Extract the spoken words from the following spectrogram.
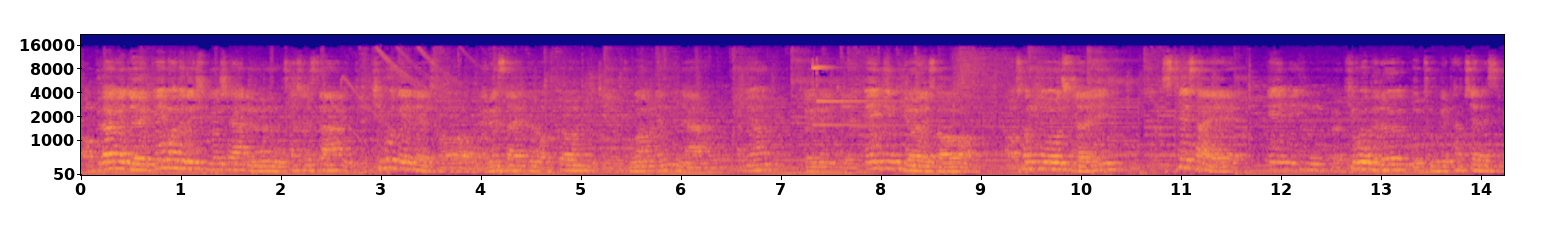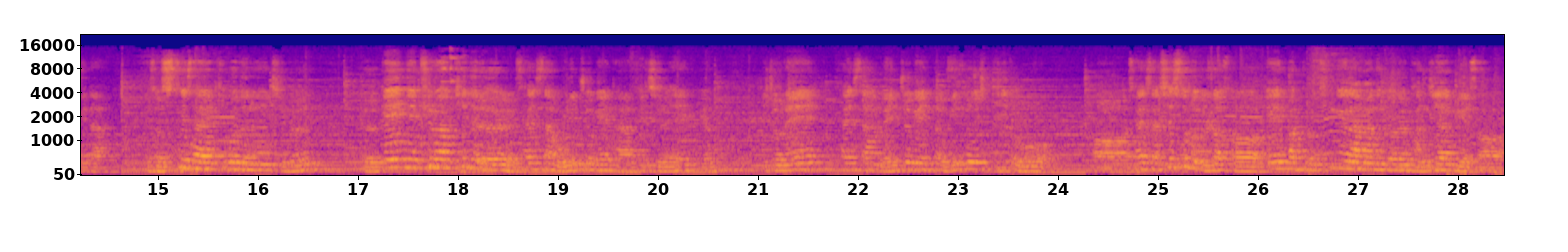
어, 그 다음에 이제 게이머들이 중요시하는 사실상 이제 키보드에 대해서 MSI는 어떤 이제 보강을 했느냐 하면 저희는 이제 게이밍 기어에서 어, 선두 주자인 스테사의 게이밍 그 키보드를 노트북에 탑재를 했습니다. 그래서 스테사의 키보드는 지금 그 게임에 필요한 키들을 사실상 오른쪽에 다 배치를 해 있고요. 기존에 사실상 왼쪽에 있던 윈도우즈 키도 어, 사실상 실수로 눌러서 게임 밖으로 튕겨나가는 것을 방지하기 위해서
